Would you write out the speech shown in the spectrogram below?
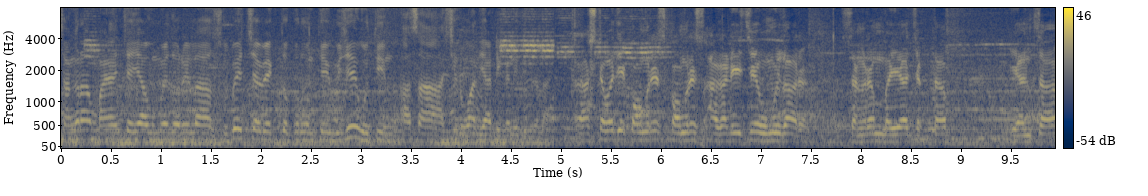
संग्राम भायांच्या या उमेदवारीला शुभेच्छा व्यक्त करून ते विजय होतील असा आशीर्वाद या ठिकाणी दिलेला आहे. राष्ट्रवादी काँग्रेस काँग्रेस आघाडीचे उमेदवार संग्राम भैया जगताप यांचा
